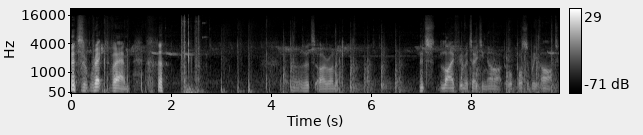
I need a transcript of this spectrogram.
it's a wrecked van. oh, that's ironic. It's life imitating art, or possibly art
